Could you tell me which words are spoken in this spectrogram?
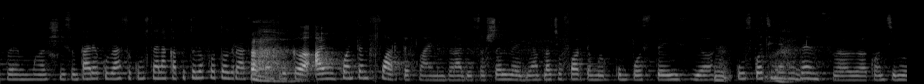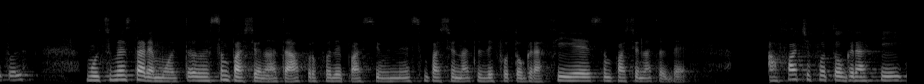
avem uh, și sunt tare curioasă cum stai la capitolul fotografic, ah. pentru că ai un content foarte fain în zona de social media. Îmi place foarte mult cum postezi, uh, mm. cum scoți în evidență uh, conținutul. Mulțumesc tare mult. Sunt pasionată, apropo de pasiune, sunt pasionată de fotografie, sunt pasionată de a face fotografii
